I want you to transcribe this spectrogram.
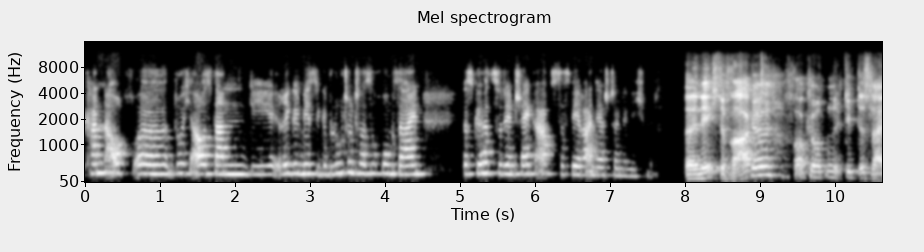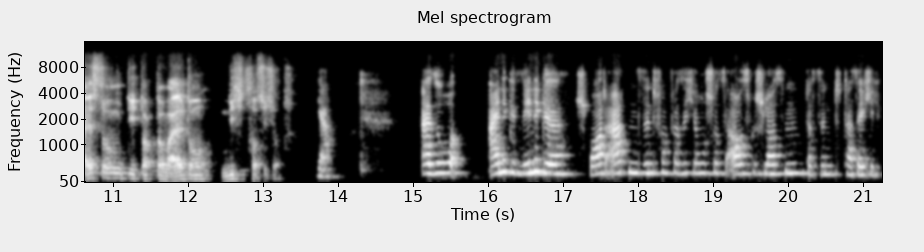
kann auch äh, durchaus dann die regelmäßige Blutuntersuchung sein. Das gehört zu den Check-ups, das wäre an der Stelle nicht mit. Äh, nächste Frage, Frau Kürten. Gibt es Leistungen, die Dr. Walter nicht versichert? Ja. Also einige wenige Sportarten sind vom Versicherungsschutz ausgeschlossen. Das sind tatsächlich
